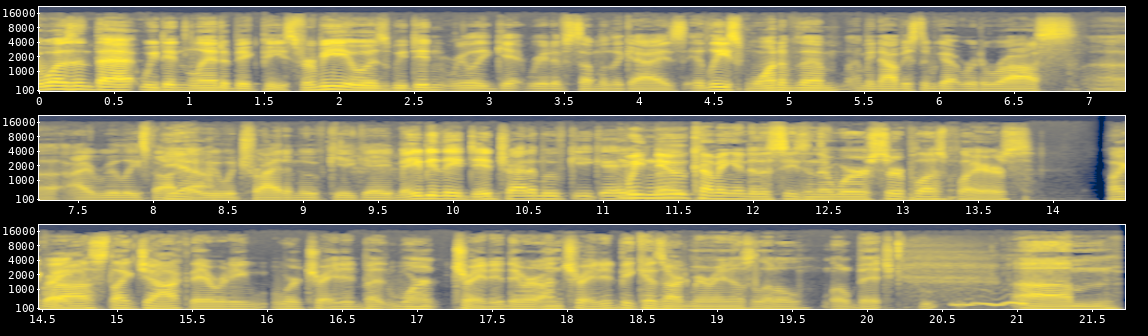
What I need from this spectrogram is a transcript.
it wasn't that we didn't land a big piece. For me it was we didn't really get rid of some of the guys. At least one of them. I mean, obviously we got rid of Ross. Uh, I really thought Yeah. that we would try to move Kike. Maybe they did try to move Kike. we but- knew coming into the season there were surplus players like Right. Ross, like Joc. They already were traded, but weren't traded. They were untraded because Arte Moreno's a little little bitch. Um,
